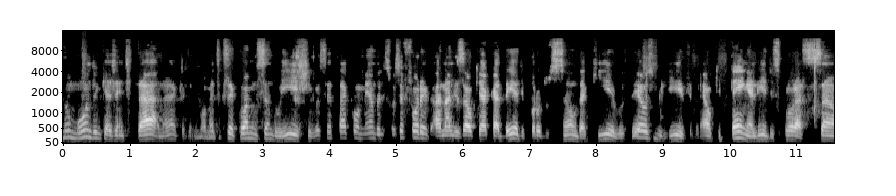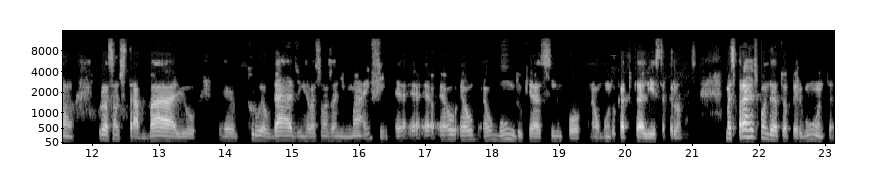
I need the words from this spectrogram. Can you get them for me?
no mundo em que a gente está, né, no momento que você come um sanduíche, você está comendo ali, se você for analisar o que é a cadeia de produção daquilo, Deus me livre, né, o que tem ali de exploração, exploração de trabalho, é, crueldade em relação aos animais, enfim, é, é, é, é o, é, o, é o mundo que é assim um pouco, né? o mundo capitalista, pelo menos. Mas para responder a tua pergunta,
